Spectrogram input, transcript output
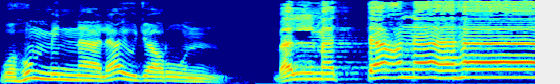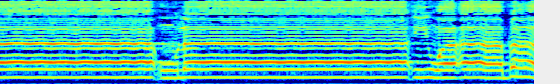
وهم منا لا يجارون؟ بل متعنا هؤلاء وآباءهم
